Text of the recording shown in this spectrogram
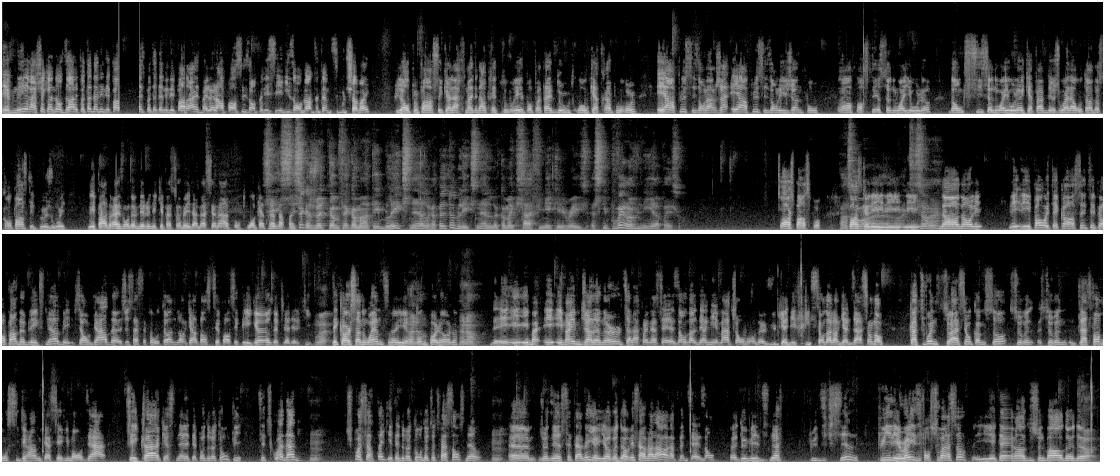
venir. À chaque année, on se disait peut-être l'année des Padres, peut-être l'année des Padres. Ben là, l'an passé, ils ont fait les séries, ils ont gagné un petit bout de chemin. Puis là, on peut penser que la fenêtre est en train de s'ouvrir pour peut-être deux ou trois ou quatre ans pour eux. Et en plus, ils ont l'argent et en plus, ils ont les jeunes pour renforcer ce noyau-là. Donc, si ce noyau-là est capable de jouer à la hauteur de ce qu'on pense qu'il peut jouer, les Padres vont devenir une équipe à surveiller de la nationale pour 3-4 ans. C'est ça que je veux être comme fait commenter. Blake Snell, rappelle-toi Blake Snell, comment ça a fini avec les Rays. Est-ce qu'il pouvait revenir après ça? Ah, je pense pas. Je pense, que les. Hein? Non, non, les, les, ponts étaient cassés. Puis on parle de Blake Snell, mais si on regarde euh, juste à cet automne, regardons ce qui s'est passé avec les Eagles de Philadelphie. C'est Carson Wentz, là, il ne retourne pas là. là. Non, Et, et, même Jalen Hurts, à la fin de la saison, dans le dernier match, on, a vu qu'il y a des frictions dans l'organisation. Donc, quand tu vois une situation comme ça sur une, sur une, plateforme aussi grande qu'à Série mondiale, c'est clair que Snell n'était pas de retour. Puis, sais-tu quoi, Dan? Mm. Je suis pas certain qu'il était de retour de toute façon, Snell. Mm. Euh, je veux dire, cette année, il a, redoré sa valeur après une saison 2019 euh, plus difficile. Puis les Rays, ils font souvent ça. Ils étaient rendus sur le bord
